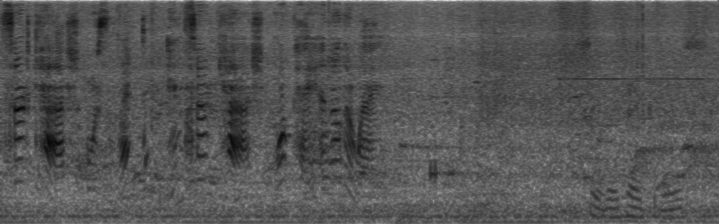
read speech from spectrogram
insert cash or select insert cash or pay another way. Let's see if they take this.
